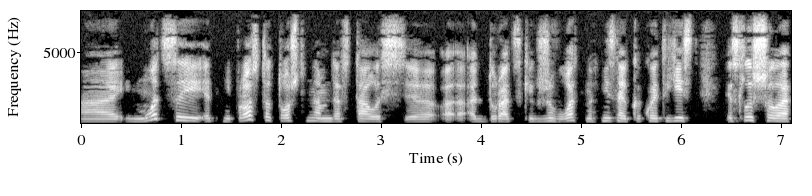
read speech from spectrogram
А эмоции — это не просто то, что нам досталось э, от дурацких животных. Не знаю, какой-то есть... Я слышала,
